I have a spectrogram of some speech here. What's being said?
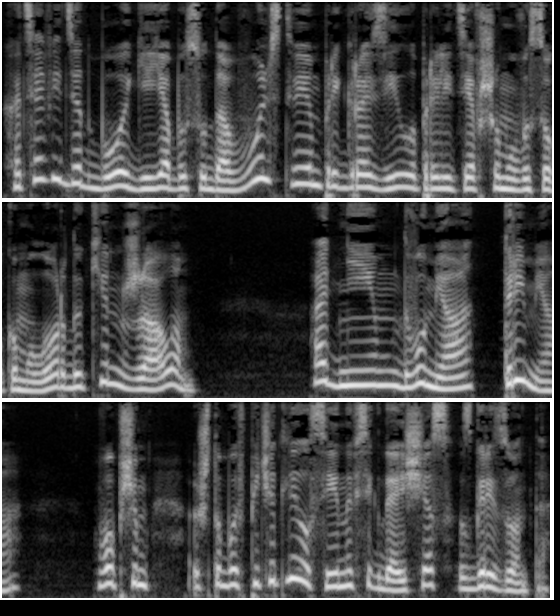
Хотя, видят боги, я бы с удовольствием пригрозила прилетевшему высокому лорду кинжалом. Одним, двумя, тремя. В общем, чтобы впечатлился и навсегда исчез с горизонта.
